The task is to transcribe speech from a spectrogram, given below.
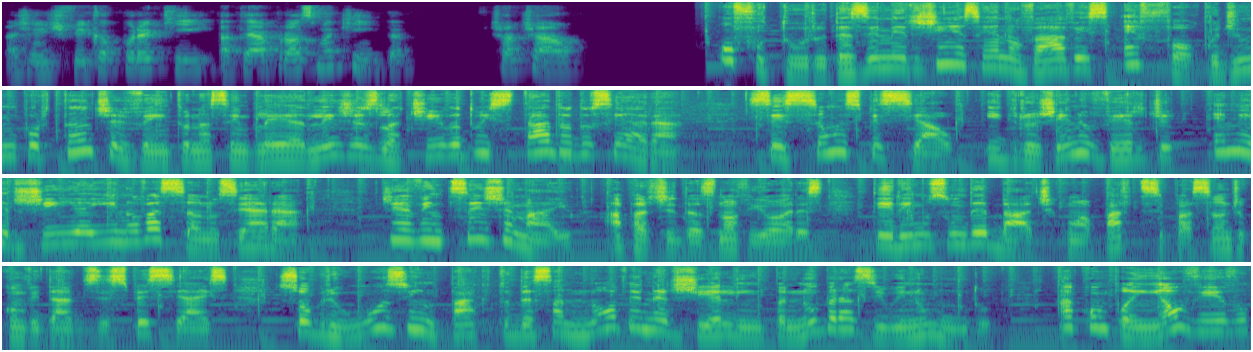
A gente fica por aqui. Até a próxima quinta. Tchau, tchau. O futuro das energias renováveis é foco de um importante evento na Assembleia Legislativa do Estado do Ceará. Sessão especial Hidrogênio Verde, Energia e Inovação no Ceará. Dia 26 de maio, a partir das 9 horas, teremos um debate com a participação de convidados especiais sobre o uso e impacto dessa nova energia limpa no Brasil e no mundo. Acompanhe ao vivo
